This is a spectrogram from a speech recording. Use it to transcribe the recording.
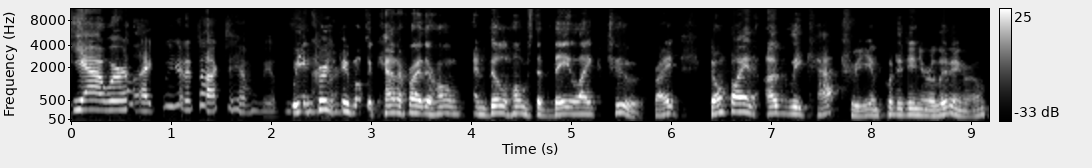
yeah, we're like, we got to talk to him. We encourage people to catify their home and build homes that they like too, right? Don't buy an ugly cat tree and put it in your living room.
